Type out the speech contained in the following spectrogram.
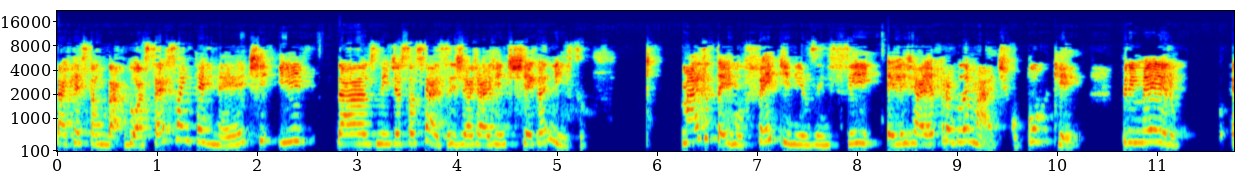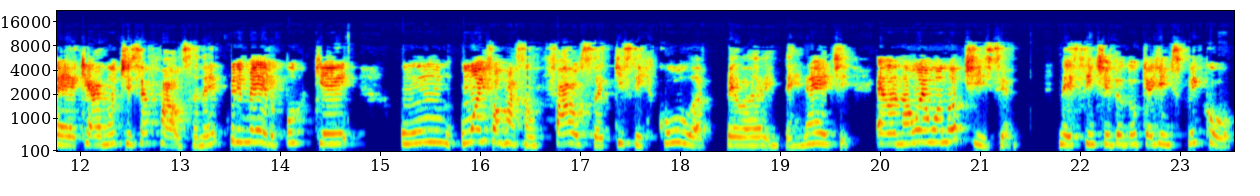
da questão da, do acesso à internet e das mídias sociais. E já já a gente chega nisso. Mas o termo fake news em si, ele já é problemático. Por quê? Primeiro, é, que é a notícia falsa, né? Primeiro, porque um, uma informação falsa que circula pela internet, ela não é uma notícia, nesse sentido do que a gente explicou.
